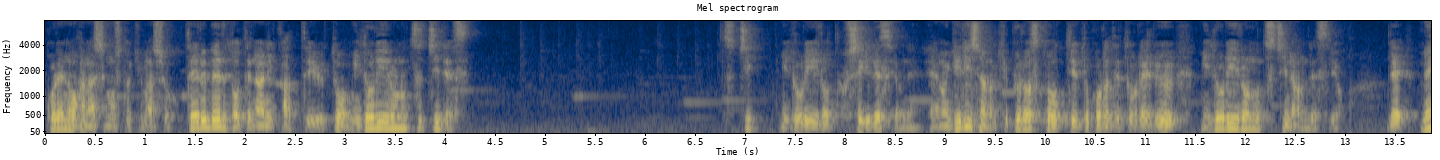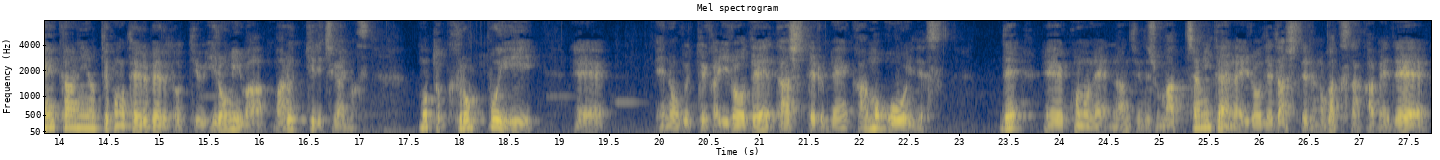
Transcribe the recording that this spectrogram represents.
これのお話もしときましょう。テールベルトって何かっていうと、緑色の土です。緑色って不思議ですよね。あの、ギリシャのキプロス島っていうところで取れる緑色の土なんですよ。で、メーカーによってこのテールベルトっていう色味はまるっきり違います。もっと黒っぽい、えー、絵の具っていうか色で出してるメーカーも多いです。で、えー、このね、なんて言うんでしょう、抹茶みたいな色で出してるのが草壁で、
